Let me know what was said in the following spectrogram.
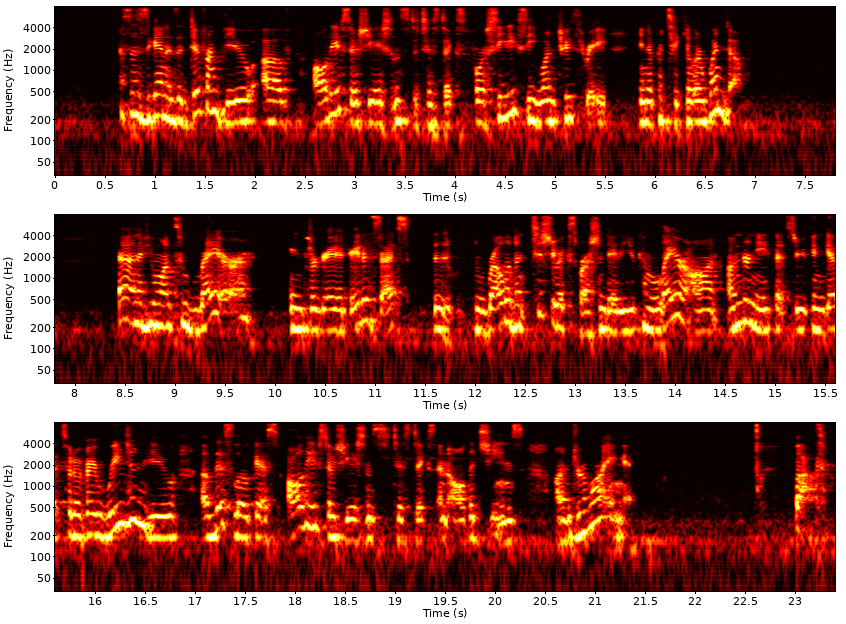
This is again is a different view of all the association statistics for CDC 123 in a particular window. And if you want to layer integrated data sets, the, the, relevant tissue expression data you can layer on underneath it so you can get sort of a region view of this locus, all the association statistics, and all the genes underlying it. But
